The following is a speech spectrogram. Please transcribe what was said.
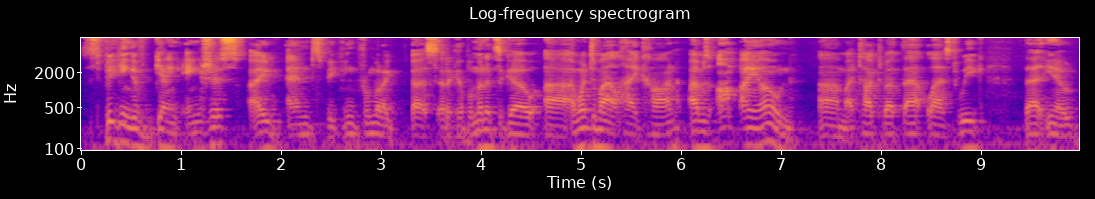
Speaking of getting anxious, I and speaking from what I uh, said a couple minutes ago, uh, I went to Mile High Con. I was on my own. Um, I talked about that last week. That you know,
